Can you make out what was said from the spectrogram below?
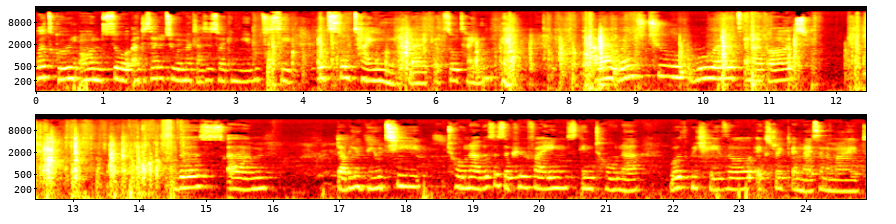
what's going on. So I decided to wear my glasses so I can be able to see. It's so tiny like it's so tiny I went to Woolworths and I got this um, W Beauty toner. This is a purifying skin toner with witch hazel extract and niacinamide.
